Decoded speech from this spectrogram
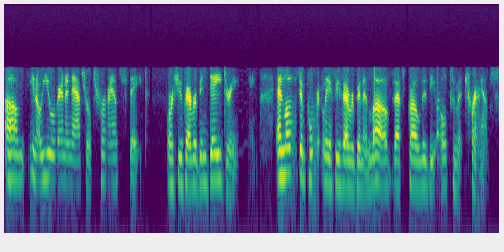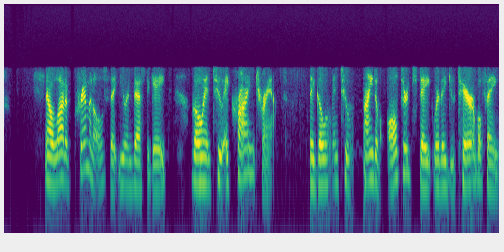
um, you know, you were in a natural trance state. Or if you've ever been daydreaming. And most importantly, if you've ever been in love, that's probably the ultimate trance. Now, a lot of criminals that you investigate go into a crime trance. They go into a kind of altered state where they do terrible things,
